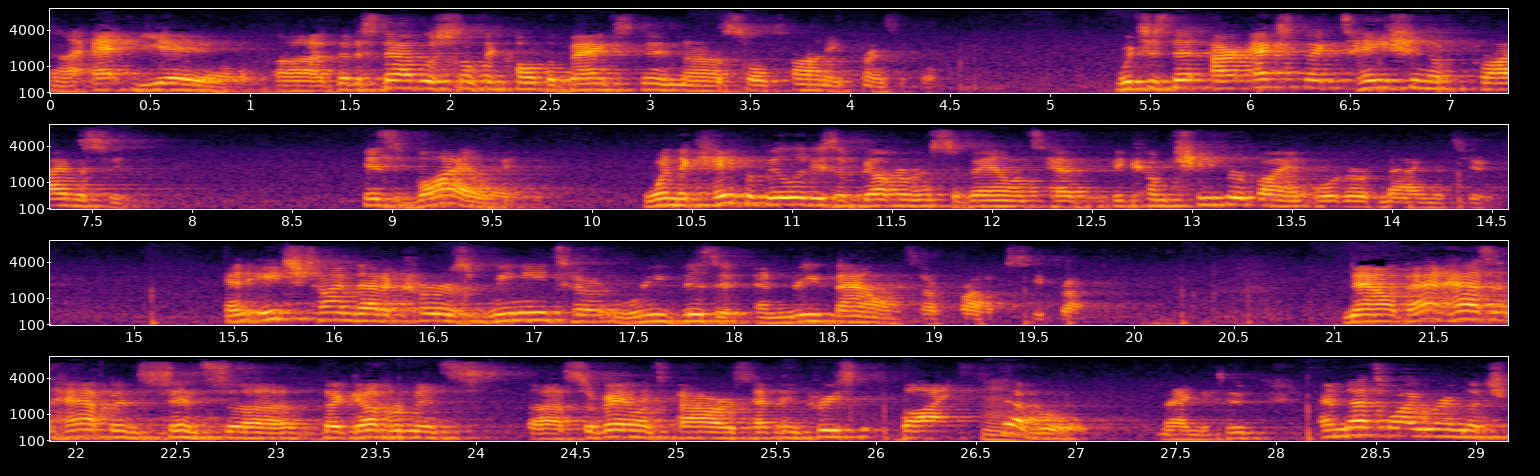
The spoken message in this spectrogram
uh, at Yale uh, that established something called the Bankston-Soltani uh, principle, which is that our expectation of privacy is violated when the capabilities of government surveillance have become cheaper by an order of magnitude. And each time that occurs, we need to revisit and rebalance our privacy problem. Now, that hasn't happened since uh, the government's uh, surveillance powers have increased by hmm. several magnitude, and that's why we're in the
